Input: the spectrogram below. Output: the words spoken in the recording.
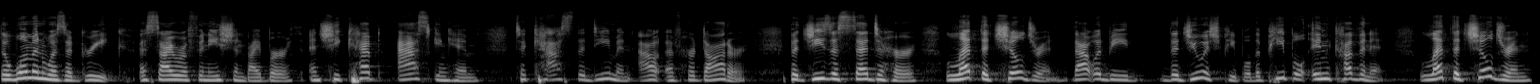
The woman was a Greek, a Syrophoenician by birth, and she kept asking him to cast the demon out of her daughter. But Jesus said to her, Let the children, that would be the Jewish people, the people in covenant. Let the children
